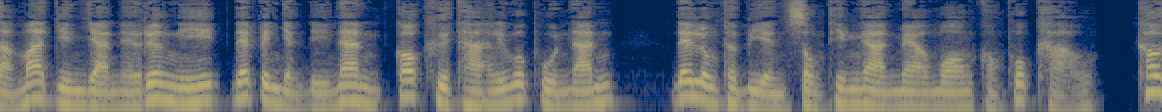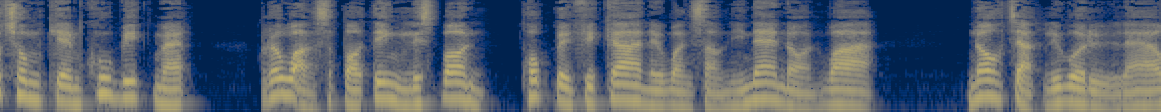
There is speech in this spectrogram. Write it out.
สามารถยืนยันในเรื่องนี้ได้เป็นอย่างดีนั่นก็คือทางลิเวอร์พูลนั้น ได้ลงทะเบียนส่งทีมงานแมวมองของพวกเขา เข้าชมเกมคู่บิ๊กแมตช์ระหว่างสปอร์ติ้งลิสบอนพบเบนฟิก้าในวันเสาร์นี้แน่นอนว่า นอกจากลิเวอร์พูลแล้ว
